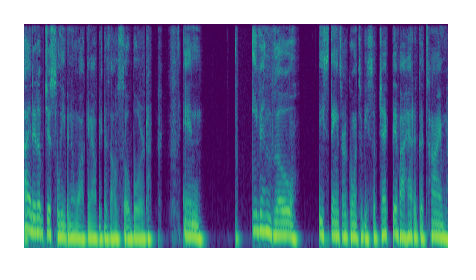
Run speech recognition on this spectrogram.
I ended up just leaving and walking out because I was so bored. And even though these things are going to be subjective, I had a good time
